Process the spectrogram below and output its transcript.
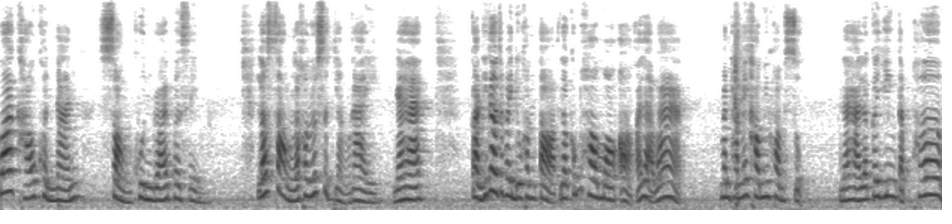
ว่าเขาคนนั้นส่องคุณร้อยเปอร์เซ็นต์แล้วส่องแล้วเขารู้สึกอย่างไรนะคะก่อนที่เราจะไปดูคำตอบเราก็พอมองออกก็แหละว่า มันทำให้เขามีความสุขนะคะแล้วก็ยิ่งแต่เพิ่ม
